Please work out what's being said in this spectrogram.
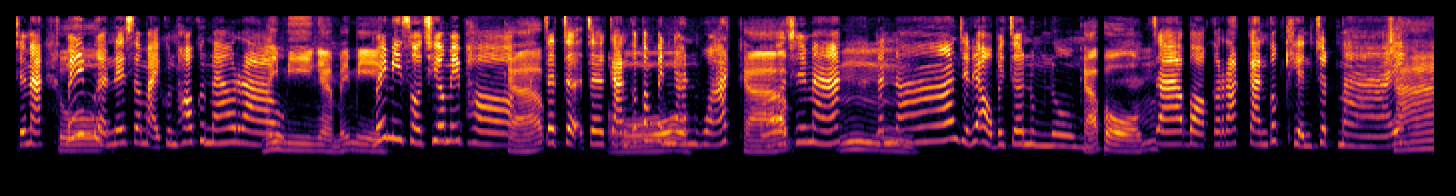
ใช่ไหมไม่เหมือนในสมัยคุณพ่อคุณแม่เรา ไม่มีไงไม่มี ไม่มีโซเชียลไม่พอ จะเจอเจอกันก็ต้องเป็นงานวัดใช่ไหมนานๆจะได้ออกไปเจอหนุ่มๆครับผมจะบอกรักกันก็เขียนจดหมายใช่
